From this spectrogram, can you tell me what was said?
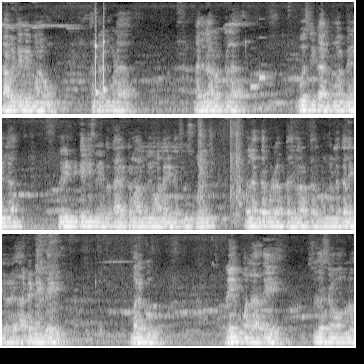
కాబట్టి రేపు మనం అందరం కూడా పదిన్నర వరకల గోష్ఠి కార్యక్రమం పేరంగా మీరు ఇంటికి వెళ్ళి మీ యొక్క కార్యక్రమాలు మీ అలాగే చూసుకొని వాళ్ళందరూ కూడా పదిన్నర పదకొండు గంటలకల్లా ఇక్కడ అటెండ్ అయితే మనకు రేపు మళ్ళీ అదే సుదర్శన హోమంలో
